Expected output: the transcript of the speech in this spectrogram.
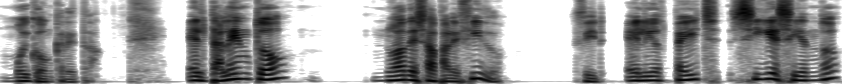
muy concreta. El talento no ha desaparecido. Es decir, Elliot Page sigue siendo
